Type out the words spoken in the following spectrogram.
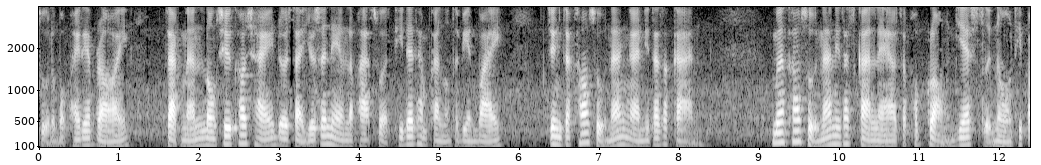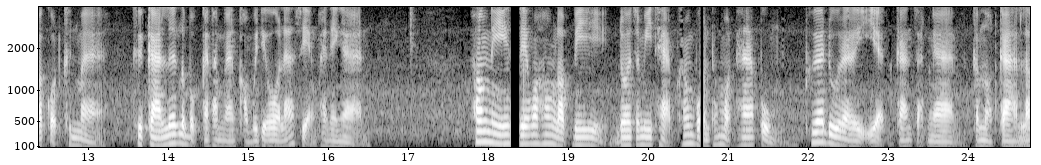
สู่ระบบให้เรียบร้อย จากนั้นลงชื่อเข้าใช้โดยใส่ username และ password ที่ได้ทำการลงทะเบียนไว้ จึงจะเข้าสู่หน้างงานนิทรรศการ เมื่อเข้าสู่หน้านิทรรศการแล้วจะพบกล่อง yes หรือ no ที่ปรากฏขึ้นมา คือการเลือกระบบการทำงานของวิดีโอและเสียงภายในงาน ห้องนี้เรียกว่าห้องล็อบบี้ โดยจะมีแถบข้างบนทั้งหมด 5 ปุ่ม เพื่อดูรายละเอียดการจัดงาน กำหนดการและ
